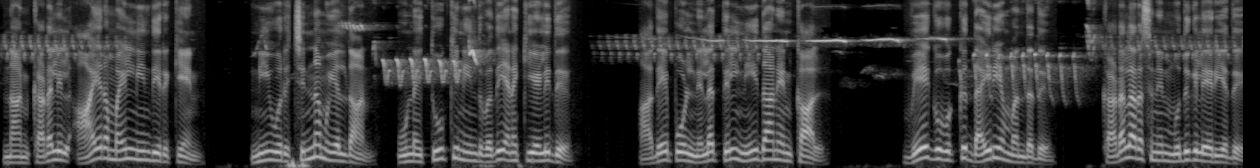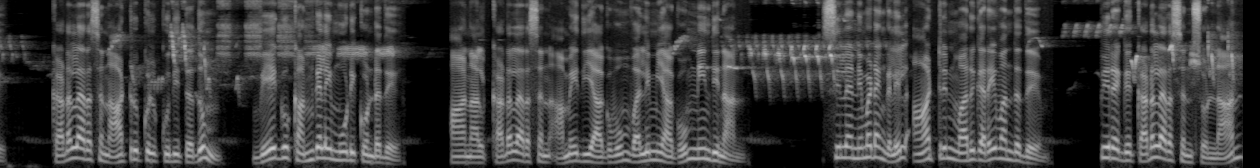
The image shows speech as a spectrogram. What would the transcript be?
நான் கடலில் ஆயிரம் மைல் நீந்திருக்கேன் நீ ஒரு சின்ன முயல்தான். உன்னை தூக்கி நீந்துவது எனக்கு எளிது. அதேபோல் நிலத்தில் நீதான் என் கால். வேகுவுக்கு தைரியம் வந்தது. கடலரசனின் முதுகில் ஏறியது. கடலரசன் ஆற்றுக்குள் குதித்ததும் வேகு கண்களை மூடிக்கொண்டது. ஆனால் கடலரசன் அமைதியாகவும் வலிமையாகவும் நீந்தினான். சில நிமிடங்களில் ஆற்றின் மறுகரை வந்தது. பிறகு கடலரசன் சொன்னான்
